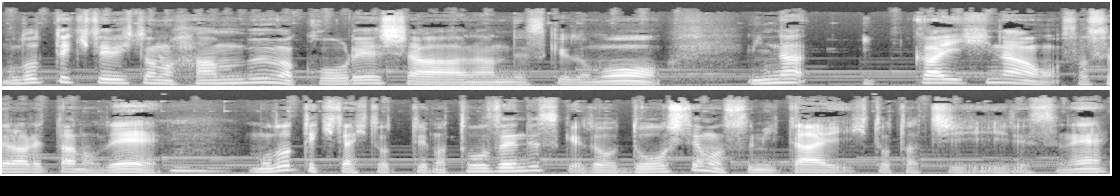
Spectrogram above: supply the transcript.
戻ってきてる人の半分は高齢者なんですけどもみんな一回避難をさせられたので、うん、戻ってきた人ってまあ当然ですけどどうしても住みたい人たちですね。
